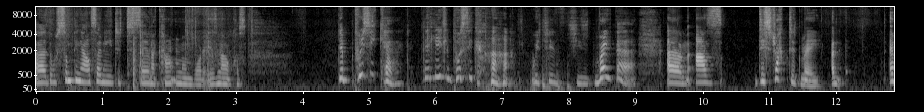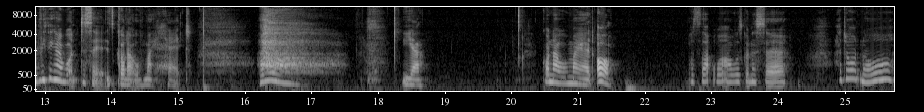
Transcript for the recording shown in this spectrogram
uh, there was something else I needed to say and I can't remember what it is now because the pussycat, the little pussycat, which is, she's right there, um, has distracted me and everything I want to say has gone out of my head. yeah. Gone out of my head. Oh, was that what I was going to say? I don't know.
